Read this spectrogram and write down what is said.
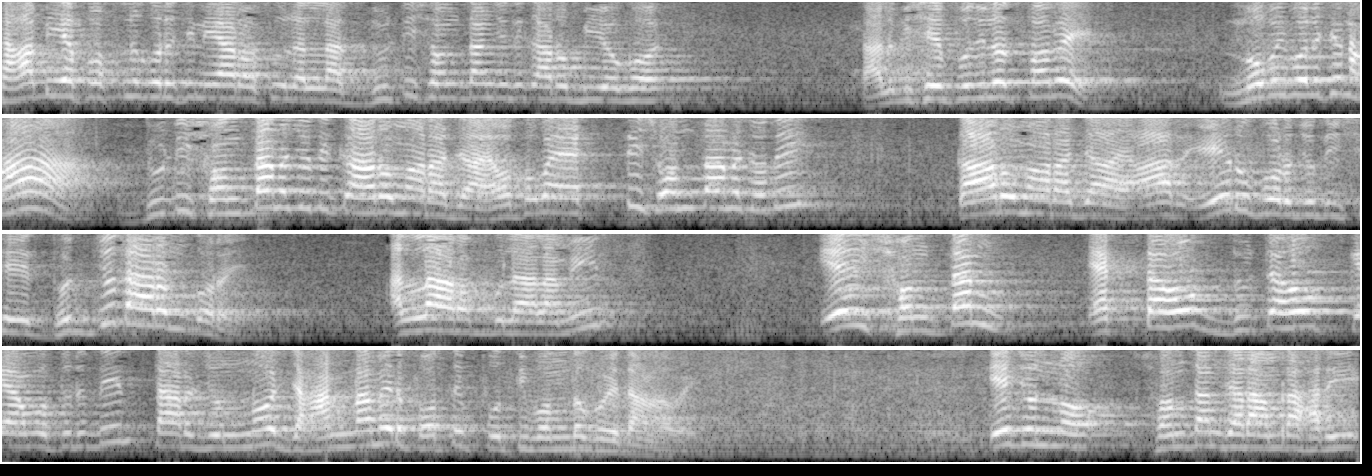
সাহাবিয়া প্রশ্ন করেছেন, ইয়া রসুল আল্লাহ দুটি সন্তান যদি কারও বিয়োগ হয়, তাহলে কি সে ফজিলত পাবে? নবী বলেছেন হ্যাঁ দুটি সন্তানও যদি কারও মারা যায়, অথবা একটি সন্তানও যদি কারও মারা যায়, আর এর উপর যদি সে ধৈর্য ধারণ করে, আল্লাহ রব্বুল আলমিন এই সন্তান একটা হোক, দুইটা হোক কেমতের দিন তার জন্য জাহান্নামের পথে প্রতিবন্ধক হয়ে দাঁড়াবে। এজন্য সন্তান যারা আমরা হারিয়ে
